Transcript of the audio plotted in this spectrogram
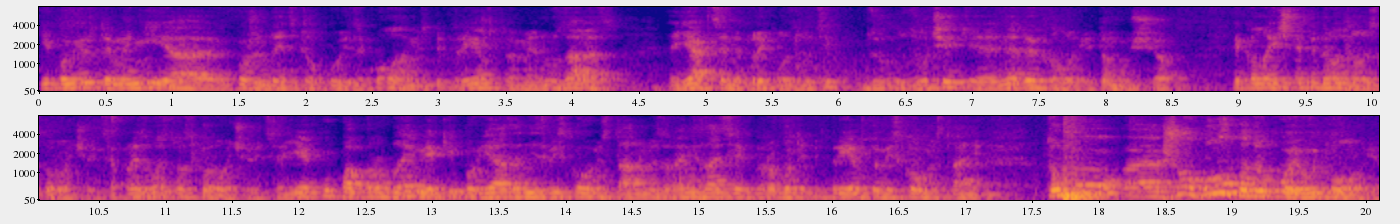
І повірте мені, я кожен день спілкуюся з екологами, з підприємствами. Ну зараз, як це не приклад звучить, е, не до екології, тому що екологічні підрозділи скорочуються, производство скорочується. Є купа проблем, які пов'язані з військовим станом, з організацією роботи підприємства в військовому стані. Тому, е, що було під рукою у екологів,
